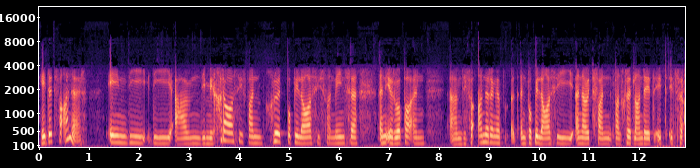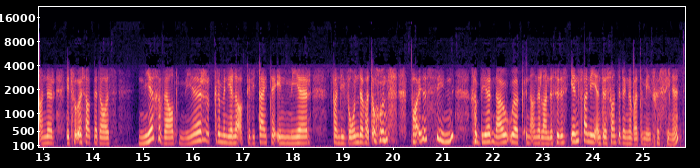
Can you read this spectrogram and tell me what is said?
het dit verander. En die die ehm um, die migrasie van groot populasies van mense in Europa in ehm um, die veranderinge in populasie inhoud van van groot lande het het het verander, het veroorsaak dat daar meer geweld, meer kriminele aktiwiteite en meer van die wonde wat ons baie sien gebeur nou ook in ander lande. So dis een van die interessante dinge wat 'n mens gesien het.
